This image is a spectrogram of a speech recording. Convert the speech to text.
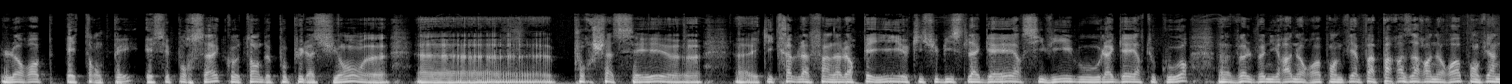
L'Europe est en paix et c'est pour ça qu'autant de populations euh, euh, pourchassées, euh, euh, qui crèvent la faim dans leur pays, euh, qui subissent la guerre civile ou la guerre tout court, euh, veulent venir en Europe. On ne vient pas par hasard en Europe, on vient en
